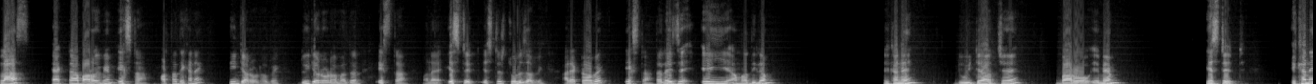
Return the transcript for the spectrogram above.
প্লাস একটা বারো এম এম এক্সট্রা অর্থাৎ এখানে তিনটা রড হবে। দুইটা রড আমাদের এক্সট্রা মানে স্টেট স্টেট চলে যাবে। আর একটা হবে এক্সট্রা তাহলে এই যে এই আমরা দিলাম, এখানে দুইটা হচ্ছে বারো এম এম স্টেট এখানে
